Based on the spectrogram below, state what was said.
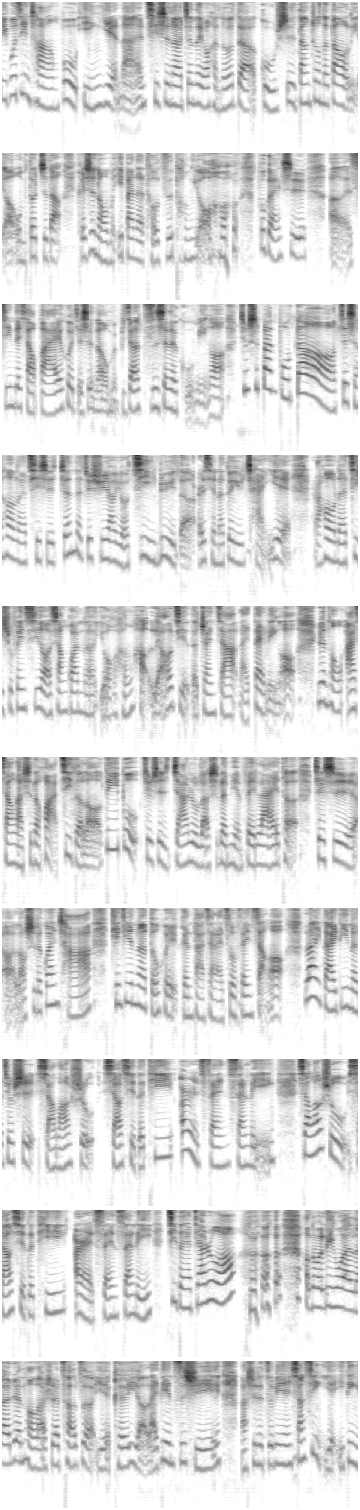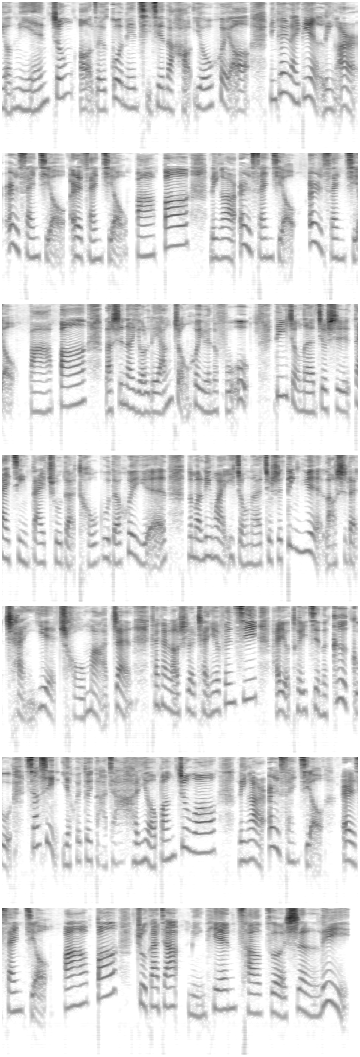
底部进场不赢也难。其实呢，真的有很多的股市当中的道理哦，我们都知道。可是呢，我们一般的投资朋友，不管是呃新的小白，或者是呢我们比较资深的股民哦，就是办不到。这时候呢，其实真的就需要有纪律的，而且呢，对于产业，然后呢技术分析哦相关呢有很好了解的专家来带领哦。认同阿翔老师的话，记得喽，第一步就是加入老师的免费 Light，这是呃老师的观察。天天呢都会跟大家来做分享哦。赖的 ID 呢就是小老鼠小写的 T 二三三零，小老鼠小写的 T 二三三零，记得要加入哦。好，那么另外呢，认同老师的操作也可以有来电咨询，老师的这边相信也一定有年终哦，这个过年期间的好优惠哦。你可以来电零二二三九二三九八八零二二三九二三九。八八老师呢有两种会员的服务，第一种呢就是带进带出的投顾的会员，那么另外一种呢就是订阅老师的产业筹码站，看看老师的产业分析，还有推荐的个股，相信也会对大家很有帮助哦。零二二三九二三九八八，祝大家明天操作顺利。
